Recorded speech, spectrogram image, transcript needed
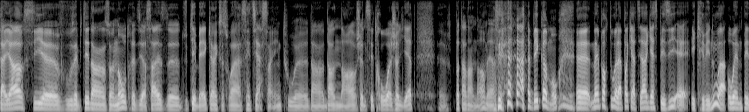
D'ailleurs, si vous habitez dans un autre diocèse du Québec, hein, que ce soit à Saint-Hyacinthe ou euh, dans, le nord, je ne sais trop, à Joliette, euh, pas tant dans le nord, mais à Bécomo, euh, n'importe où, à la Pocatière, Gaspésie, écrivez-nous à onpdm.com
